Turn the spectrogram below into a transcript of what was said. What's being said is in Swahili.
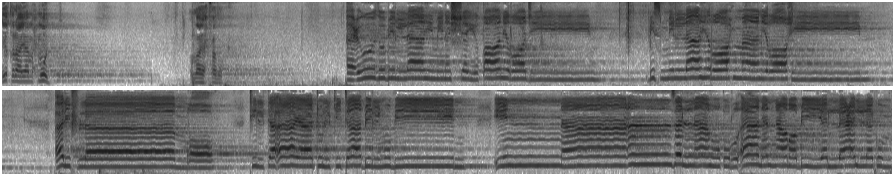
اقرأ يا محمود. الله يحفظك. أعوذ بالله من الشيطان الرجيم. بسم الله الرحمن الرحيم. ألف لام را. تلك آيات الكتاب المبين. إنا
